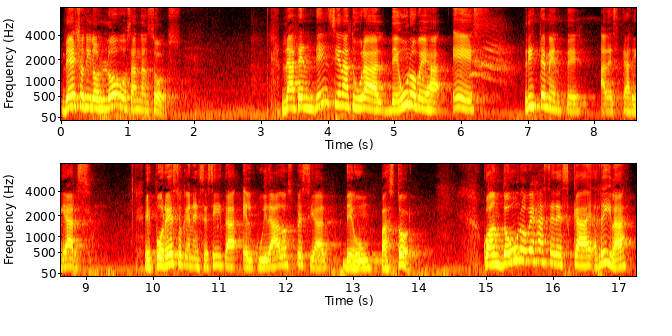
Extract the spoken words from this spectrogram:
De hecho, ni los lobos andan solos. La tendencia natural de una oveja es, tristemente, a descargarse. Es por eso que necesita el cuidado especial de un pastor. Cuando una oveja se descarrila,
